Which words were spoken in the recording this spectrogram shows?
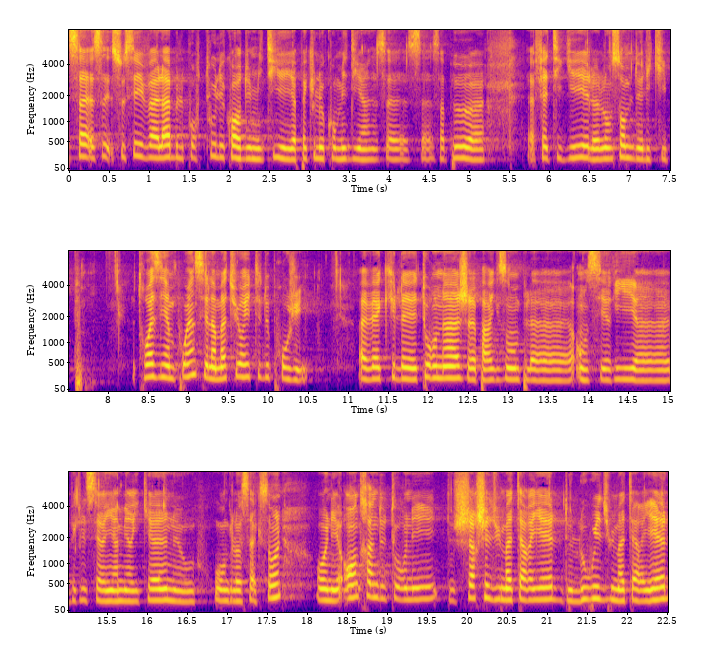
Ça, ceci est valable pour tous les corps de métier, il n'y a pas que le comédien. Ça, peut fatiguer l'ensemble de l'équipe. Le troisième point, c'est la maturité du projet avec les tournages, par exemple, euh, en série, euh, avec les séries américaines ou, anglo-saxonnes, on est en train de tourner, de chercher du matériel, de louer du matériel,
